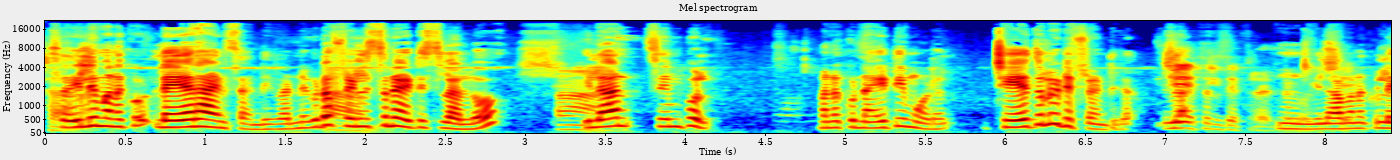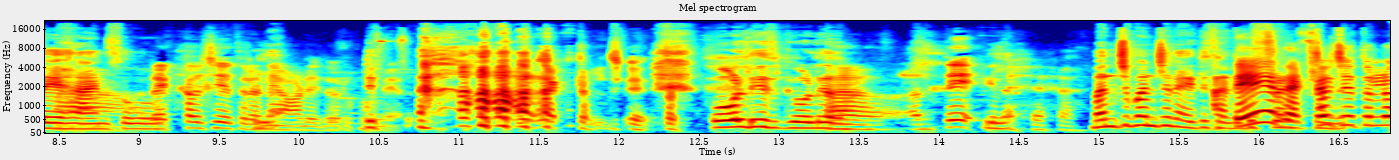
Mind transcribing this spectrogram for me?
సో ఇది మనకు లేయర్ హ్యాండ్స్ అండి. ఇవన్నీ కూడా ఫ్రిల్స్ నైటీస్లలో. ఇలా సింపుల్. మనకు నైటీ మోడల్. చేతులు different గా చేతులు డిఫరెంట్. ఇలా మనకు లే హ్యాండ్స్ రెక్కల చేతులు. గోల్డ్ కదా. ఆ, అంతే. ఇలా. మంచి మంచి నైటీస్ అంటే రెక్కల చేతుల్లో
